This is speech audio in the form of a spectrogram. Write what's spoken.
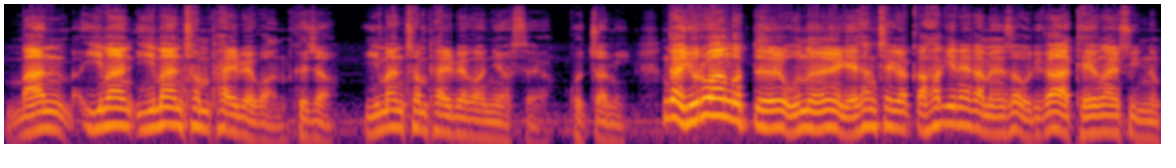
만 2만 2만 1,800원 그죠? 2만 1,800원이었어요. 고점이. 그러니까 이러한 것들 오늘 예상 체결가 확인해 가면서 우리가 대응할 수 있는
